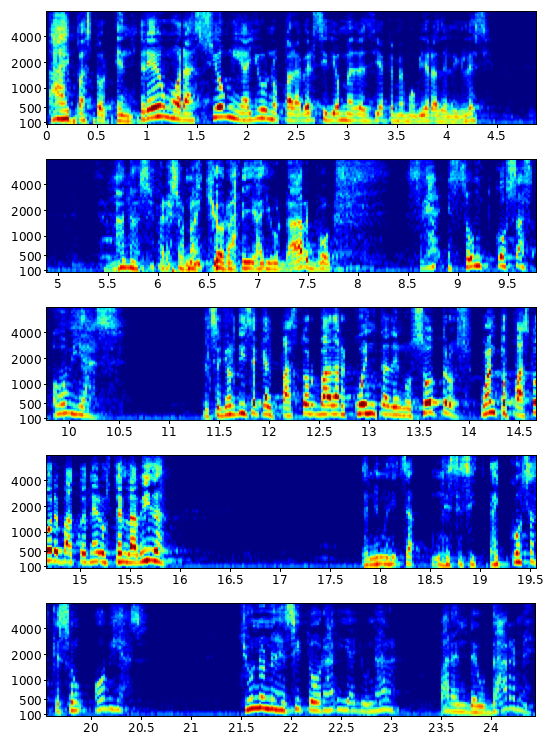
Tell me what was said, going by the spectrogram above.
Ay, pastor, entré en oración y ayuno para ver si Dios me decía que me moviera de la iglesia. Hermana, para eso no hay que orar y ayunar. Son cosas obvias. El Señor dice que el pastor va a dar cuenta de nosotros. ¿Cuántos pastores va a tener usted en la vida? Tenemos, hay cosas que son obvias. Yo no necesito orar y ayunar para endeudarme.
